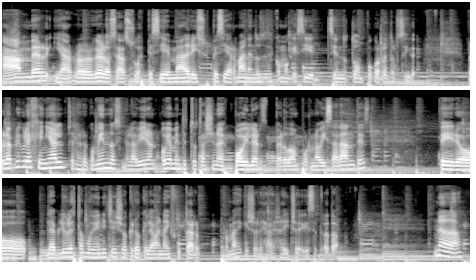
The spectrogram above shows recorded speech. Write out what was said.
a Amber y a Roller Girl, o sea, su especie de madre y su especie de hermana, entonces es como que sigue siendo todo un poco retorcida. Pero la película es genial, se las recomiendo si no la vieron. Obviamente esto está lleno de spoilers, perdón por no avisar antes. Pero la película está muy bien hecha y yo creo que la van a disfrutar, por más de que yo les haya dicho de qué se trataba. Nada,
